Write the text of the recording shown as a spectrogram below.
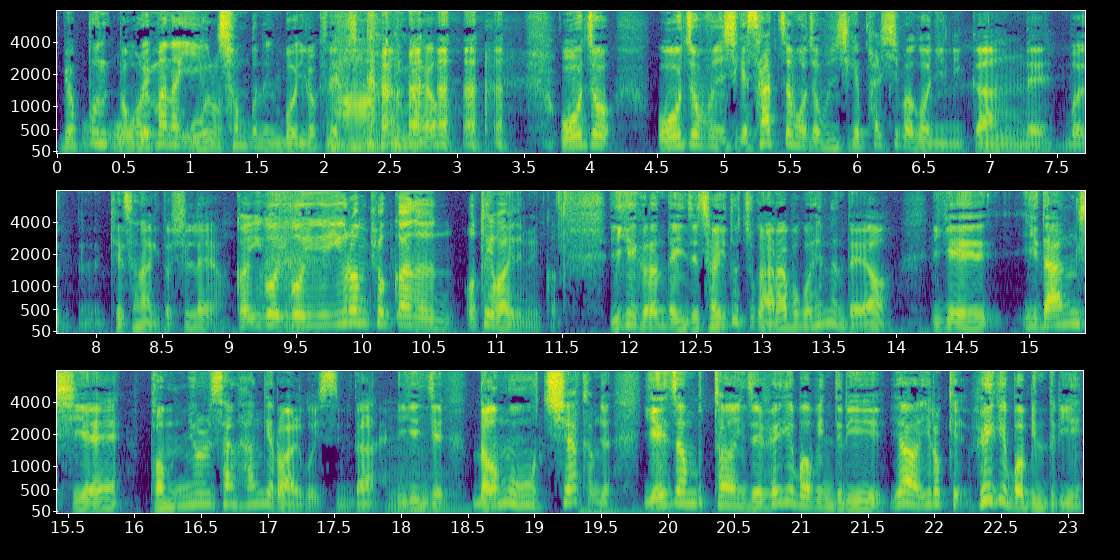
몇분 얼마나 이익을 5천 분의 뭐 이렇게 아, 되니까 그런가요? 5조 5조 분식에 4.5조 분식에 80억 원이니까 음. 네 뭐 계산하기도 실래요. 그러니까 이거 이거 이- 이런 평가는 어떻게 봐야 됩니까? 이게 그런데 이제 저희도 쭉 알아보고 했는데요. 이게 이 당시에 법률상 한계로 알고 있습니다. 이게 이제 너무 취약합니다. 예전부터 이제 회계법인들이 야 이렇게 회계법인들이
